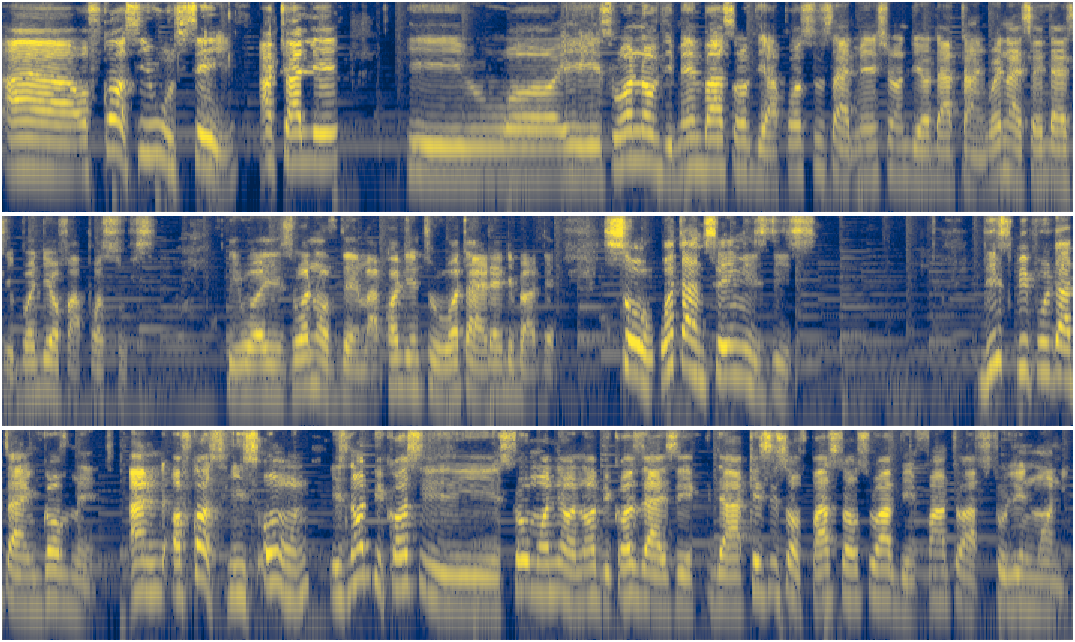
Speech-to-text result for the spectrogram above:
uh, of course, he will say actually he, uh, he is one of the members of the apostles I mentioned the other time when I said there's a body of apostles. He was one of them, according to what I read about them. So, what I'm saying is this these people that are in government, and of course, his own is not because he stole money or not, because there is a, there are cases of pastors who have been found to have stolen money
